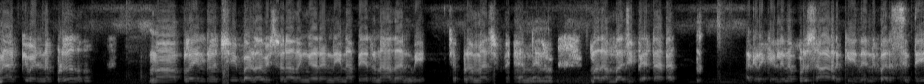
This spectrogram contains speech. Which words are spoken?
మ్యాక్కి వెళ్ళినప్పుడు మా అప్లైన్ వచ్చి బళ్ళా విశ్వనాథం గారండి నా పేరు నాదాన్వి. చెప్పడం మర్చిపోయాను నేను. మాది అంబాజీపేట. అక్కడికి వెళ్ళినప్పుడు సార్కి ఇదండి పరిస్థితి?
